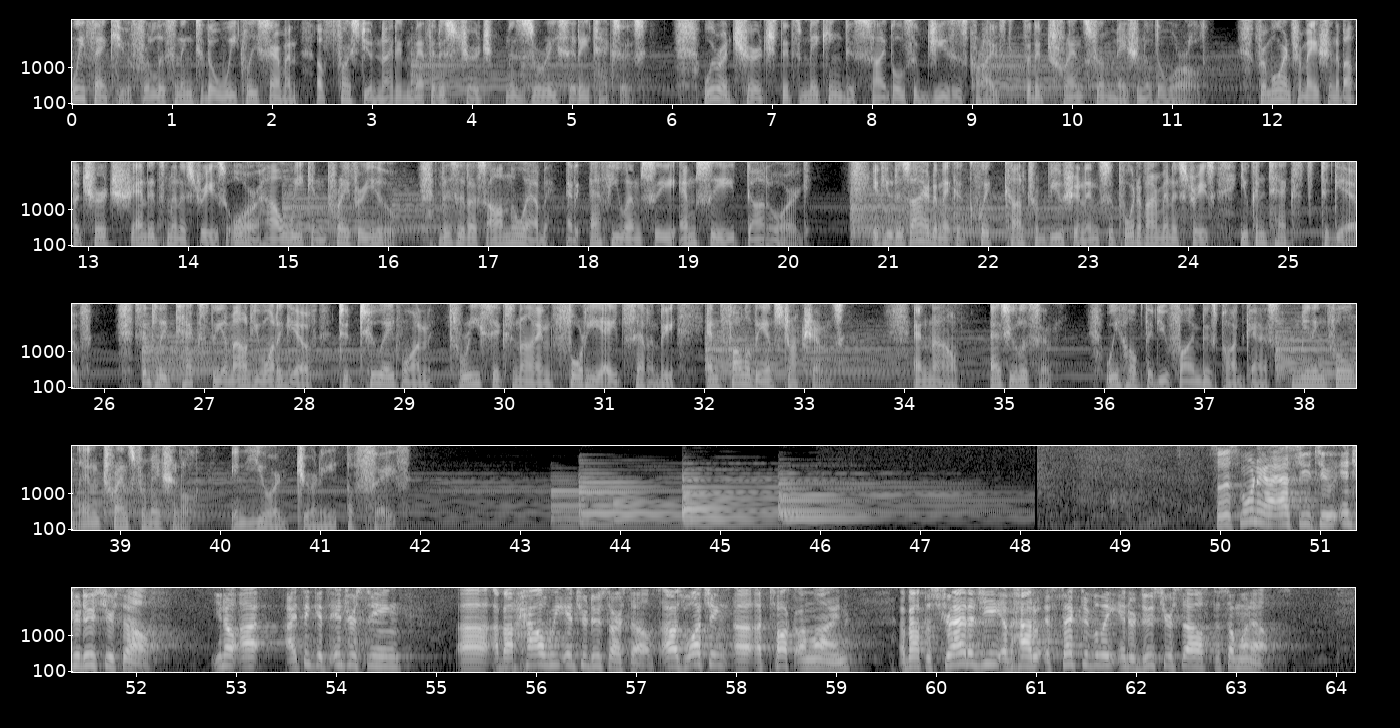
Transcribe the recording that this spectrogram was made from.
We thank you for listening to the weekly sermon of First United Methodist Church, Missouri City, Texas. We're a church that's making disciples of Jesus Christ for the transformation of the world. For more information about the church and its ministries or how we can pray for you, visit us on the web at fumcmc.org. If you desire to make a quick contribution in support of our ministries, you can text to give. Simply text the amount you want to give to 281 369 4870 and follow the instructions. And now, as you listen, we hope that you find this podcast meaningful and transformational in your journey of faith. So this morning I asked you to introduce yourself. You know, I, I think it's interesting uh, about how we introduce ourselves. I was watching a, a talk online about the strategy of how to effectively introduce yourself to someone else.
